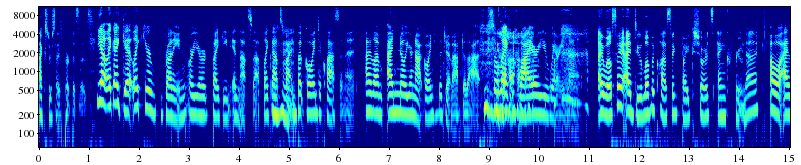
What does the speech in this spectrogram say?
exercise purposes Yeah, like I get like you're running or you're biking in that stuff. Like that's fine, Mhm. but going to class in it. I lem- I know you're not going to the gym after that. So like why are you wearing that? i will say i do love a classic bike shorts and crew neck Oh, I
